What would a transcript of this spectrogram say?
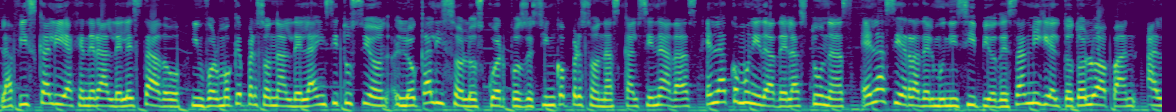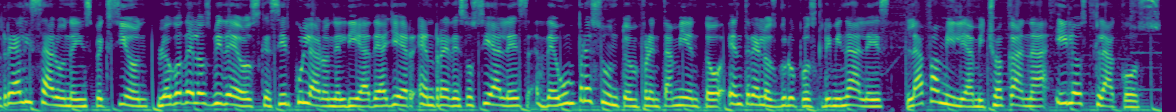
La Fiscalía General del Estado informó que personal de la institución localizó los cuerpos de cinco personas calcinadas en la comunidad de Las Tunas, en la sierra del municipio de San Miguel Totoloapan, al realizar una inspección luego de los videos que circularon el día de ayer en redes sociales de un presunto enfrentamiento entre los grupos criminales, la familia michoacana y los tlacos.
